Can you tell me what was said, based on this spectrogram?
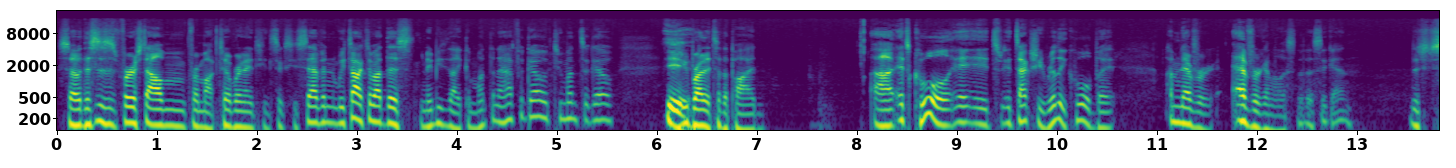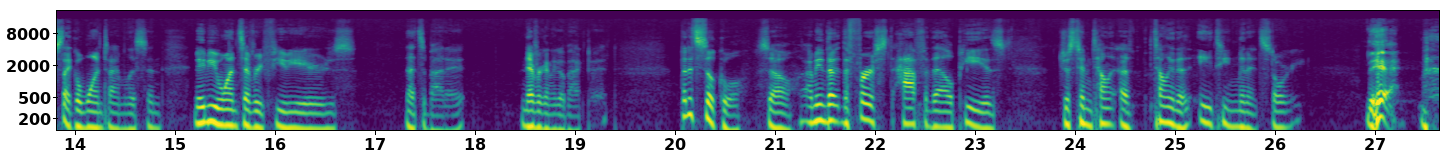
So this is his first album from October 1967. We talked about this maybe like a month and a half ago, two months ago. yeah You brought it to the pod. Uh, it's cool. It, it's it's actually really cool, but I'm never ever gonna listen to this again. It's just like a one time listen, maybe once every few years. That's about it. Never gonna go back to it, but it's still cool. So I mean, the the first half of the LP is just him telling uh, telling an 18 minute story. yeah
